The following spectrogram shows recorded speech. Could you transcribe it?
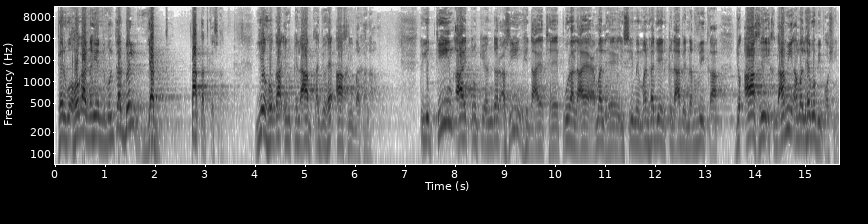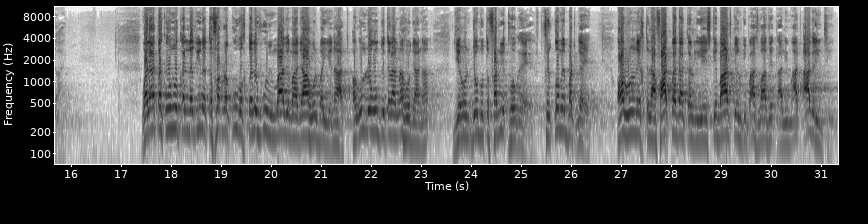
پھر وہ ہوگا نہیں منکر بل ید طاقت کے ساتھ۔ یہ ہوگا انقلاب کا جو ہے آخری مرحلہ۔ تو یہ تین آیتوں کے اندر عظیم ہدایت ہے، پورا لایا عمل ہے۔ اسی میں منہج انقلاب نبوی کا جو آخری اقدامی عمل ہے، وہ بھی پوشیدہ ہے۔ ولا تکون کلین تفرقو وختلف امباد ماجاہ البینات اور ان لوگوں کی طرح نہ ہو جانا جو متفرق ہو گئے، فرقوں میں بٹ گئے اور انہوں نے اختلافات پیدا کر لیے، اس کے بعد کہ ان کے پاس واضح تعلیمات آ گئی تھیں۔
